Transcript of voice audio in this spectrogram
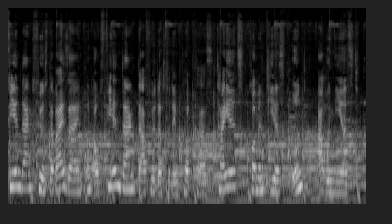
Vielen Dank fürs Dabeisein und auch vielen Dank dafür, dass du den Podcast teilst, kommentierst und abonnierst.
